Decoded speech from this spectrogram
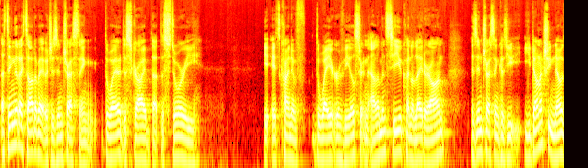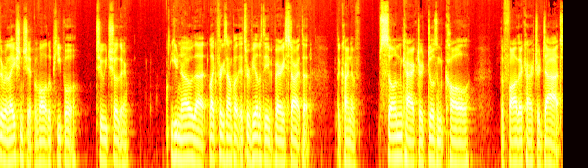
a thing that I thought about, which is interesting, the way I described that the story, it, it's kind of the way it reveals certain elements to you, kind of later on, is interesting because you you don't actually know the relationship of all the people to each other. You know that, like for example, it's revealed at the very start that the kind of son character doesn't call the father character dad,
